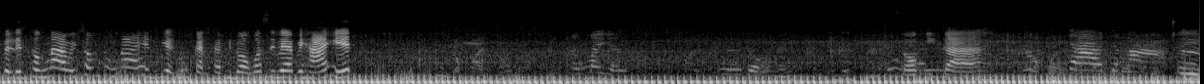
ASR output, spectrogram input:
ไปเล่นทงหน้าไปชมทงหน้าเห็ดเวียกนู่กันค่ะพี่น้องว่าสิแวะไปหาเห็ดดอกไม้ยังเออดอกไหนดอกกีกา จ้าจะมา เออ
